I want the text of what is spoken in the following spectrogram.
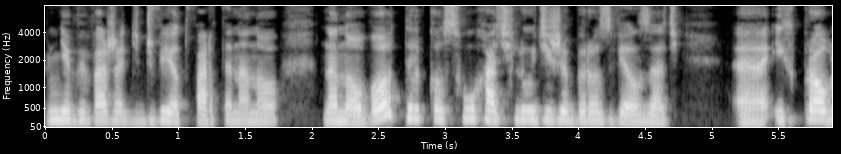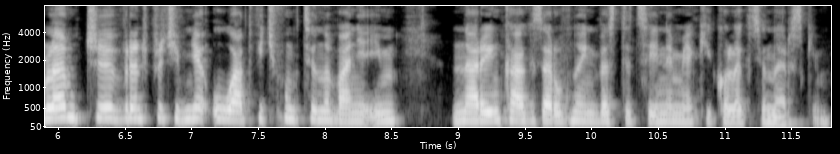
nie wyważać drzwi otwarte na, no, na nowo, tylko słuchać ludzi, żeby rozwiązać E, ich problem, czy wręcz przeciwnie, ułatwić funkcjonowanie im na rynkach zarówno inwestycyjnym, jak i kolekcjonerskim.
